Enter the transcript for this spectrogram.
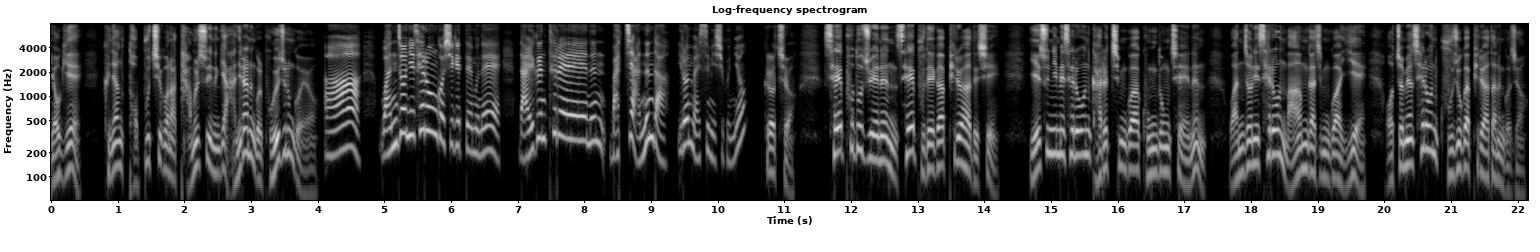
여기에 그냥 덧붙이거나 담을 수 있는 게 아니라는 걸 보여주는 거예요. 아, 완전히 새로운 것이기 때문에 낡은 틀에는 맞지 않는다. 이런 말씀이시군요? 그렇죠. 새 포도주에는 새 부대가 필요하듯이 예수님의 새로운 가르침과 공동체에는 완전히 새로운 마음가짐과 이해, 어쩌면 새로운 구조가 필요하다는 거죠.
